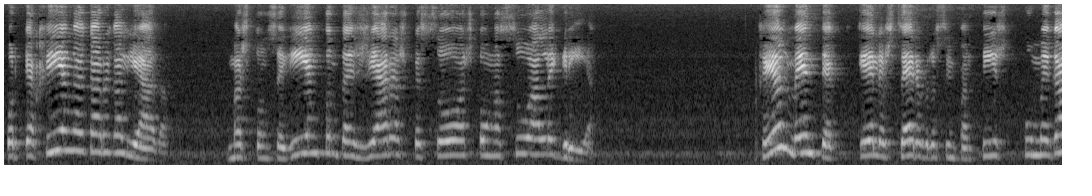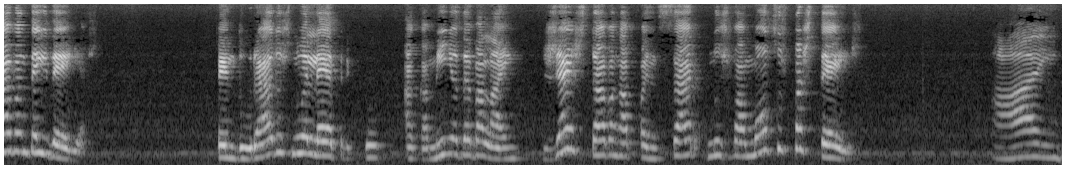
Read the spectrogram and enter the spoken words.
porque riam a gargalhada, mas conseguiam contagiar as pessoas com a sua alegria. Realmente aqueles cérebros infantis fumegavam de ideias. Pendurados no elétrico, a caminho de Belém, já estavam a pensar nos famosos pastéis. Ai,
